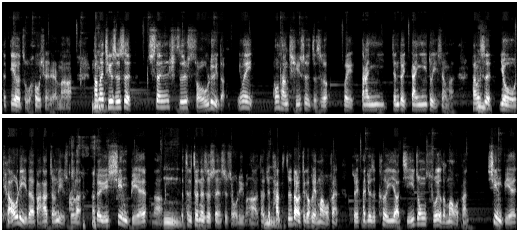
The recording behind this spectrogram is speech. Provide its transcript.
的第二组候选人嘛啊，他们其实是深思熟虑的，嗯、因为通常歧视只是说。会单一针对单一对象嘛？他们是有条理的把它整理出了 对于性别啊，嗯，这个真的是深思熟虑嘛啊，他就他知道这个会冒犯，所以他就是刻意要集中所有的冒犯，性别、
